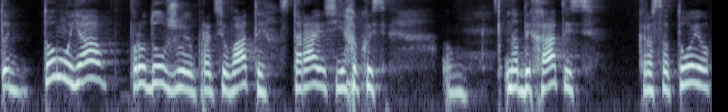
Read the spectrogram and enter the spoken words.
то, тому я продовжую працювати, стараюсь якось ем, надихатись красотою.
